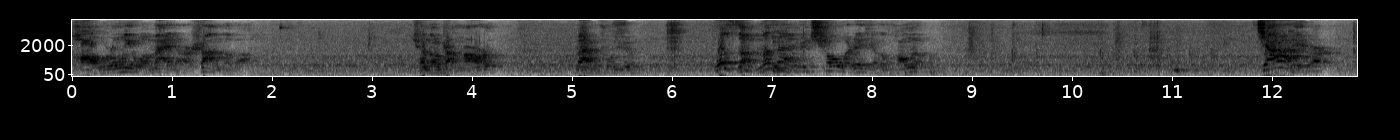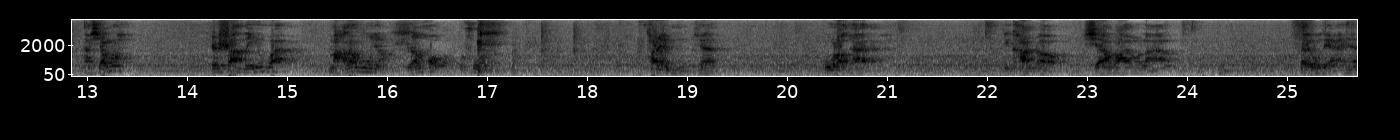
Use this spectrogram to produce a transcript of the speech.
好不容易我卖点扇子吧，全都长毛了，卖不出去。我怎么再去求我这些个朋友？家里边那行了，这扇子一坏，马大姑娘人后头不说了。他这母亲，古老太太，一看这个闲话又来了，废物点心。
